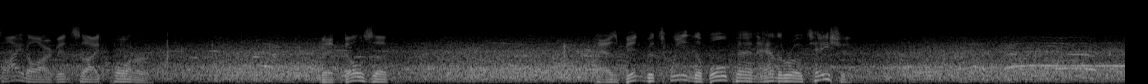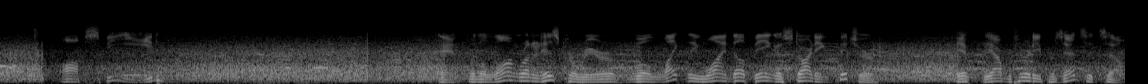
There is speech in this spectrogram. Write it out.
Sidearm inside corner. Mendoza has been between the bullpen and the rotation. Off speed. And for the long run in his career, will likely wind up being a starting pitcher if the opportunity presents itself.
